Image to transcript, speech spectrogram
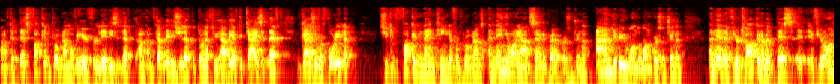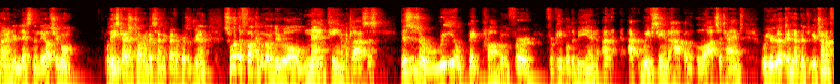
and I've got this fucking program over here for ladies that lift. I've got ladies who lift but don't lift too heavy. I've got guys that lift, guys over 40 lift. So you get fucking 19 different programs, and then you want to add semi-private personal training, and you do one-to-one personal training. And then if you're talking about this, if you're online, you're listening to us, you're going, well, these guys are talking about semi-private personal training. So what the fuck am I going to do with all 19 of my classes? This is a real big problem for for people to be in, and uh, we've seen it happen lots of times where you're looking at it, you're trying to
